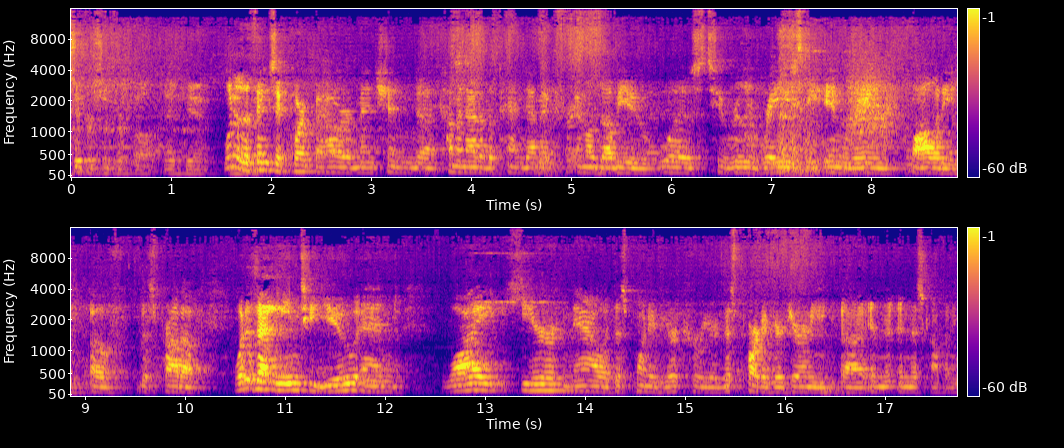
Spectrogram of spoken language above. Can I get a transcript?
Super, super cool. Thank you. One of the things that Court Bauer mentioned uh, coming out of the pandemic for MLW was to really raise the in-ring quality of this product. What does that mean to you, and why here now at this point of your career, this part of your journey uh, in the, in this company?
